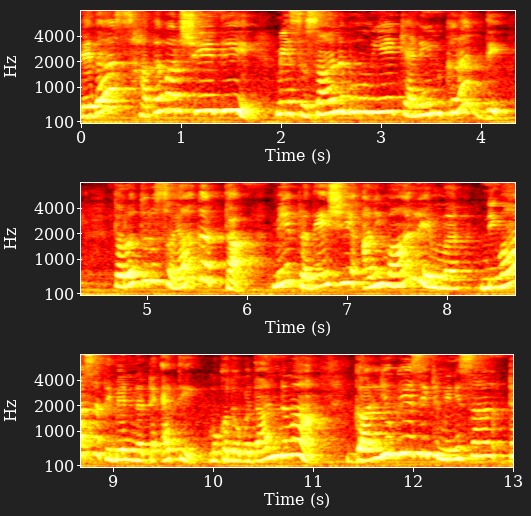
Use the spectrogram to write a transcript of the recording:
2007 වර්ෂයේදී මේ සුසාන භූමියේ කැණීම් කරද්දී තොරතුරු සොයාගත්තා. මේ ප්‍රදේශයේ අනිවාර්යයෙන්ම නිවාස තිබෙන්නට ඇති. මොකද ඔබ දන්නවා ගල් යුගයේ සිට මිනිසාට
